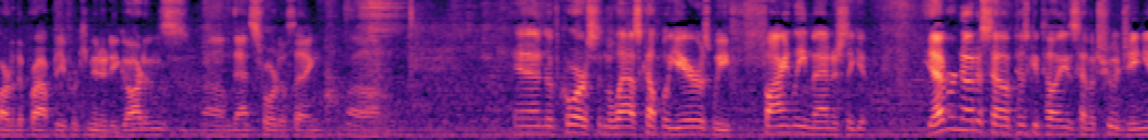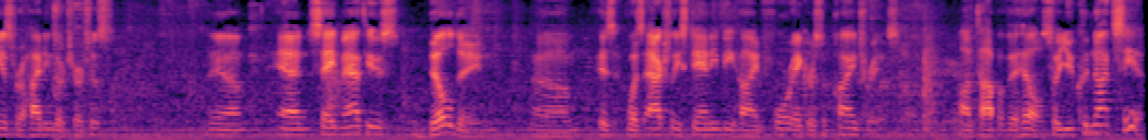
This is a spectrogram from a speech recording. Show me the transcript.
part of the property for community gardens, um, that sort of thing. Um, and of course, in the last couple years, we finally managed to get. You ever notice how Episcopalians have a true genius for hiding their churches? Yeah. And St. Matthew's building um, is, was actually standing behind four acres of pine trees on top of a hill, so you could not see it.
